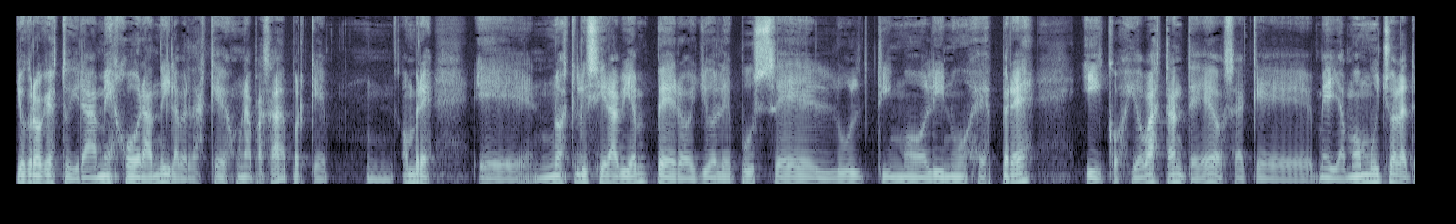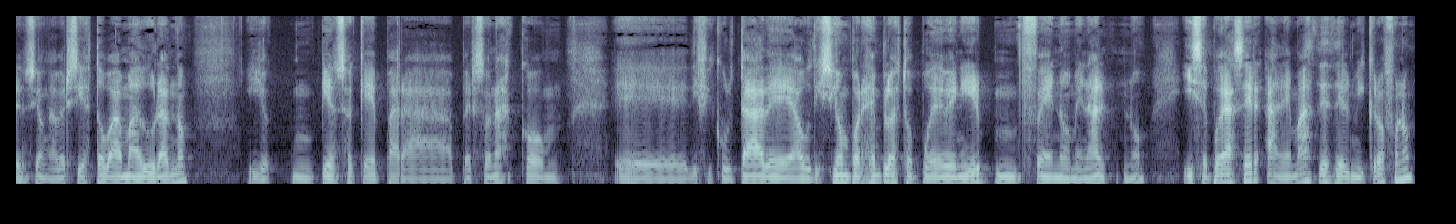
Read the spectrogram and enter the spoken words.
Yo creo que esto irá mejorando y la verdad es que es una pasada porque, mm, hombre, eh, no es que lo hiciera bien, pero yo le puse el último Linux Express y cogió bastante, ¿eh? o sea que me llamó mucho la atención. A ver si esto va madurando. Y yo mm, pienso que para personas con eh, dificultad de audición, por ejemplo, esto puede venir mm, fenomenal, ¿no? Y se puede hacer además desde el micrófono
